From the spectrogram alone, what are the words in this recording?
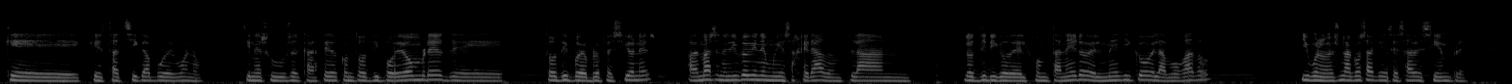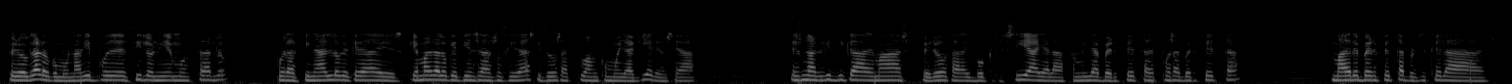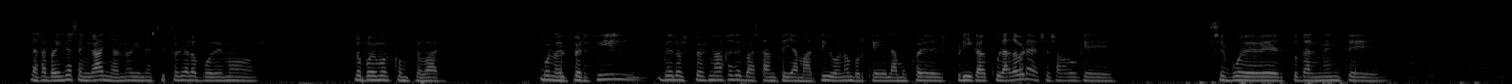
que, esta chica, pues bueno, tiene sus escarceos con todo tipo de hombres, de todo tipo de profesiones. Además, en el libro viene muy exagerado, en plan lo típico del fontanero, el médico, el abogado. Y bueno, es una cosa que se sabe siempre. Pero claro, como nadie puede decirlo ni demostrarlo, pues al final lo que queda es qué más da lo que piensa la sociedad si todos actúan como ella quiere. O sea, es una crítica además feroz a la hipocresía y a la familia perfecta, esposa perfecta, madre perfecta, pero es que las, las apariencias engañan, ¿no? Y en esta historia lo podemos, lo podemos comprobar. Bueno, el perfil de los personajes es bastante llamativo, ¿no? Porque la mujer es fría y calculadora, eso es algo que se puede ver totalmente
